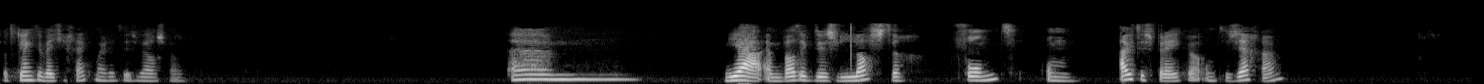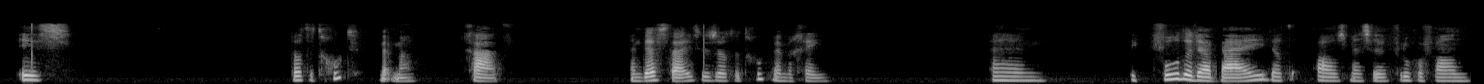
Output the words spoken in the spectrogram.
Dat klinkt een beetje gek, maar dat is wel zo. Um, ja, en wat ik dus lastig vond om uit te spreken, om te zeggen, is dat het goed met me gaat. En destijds dus dat het goed met me ging. En ik voelde daarbij dat als mensen vroegen van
